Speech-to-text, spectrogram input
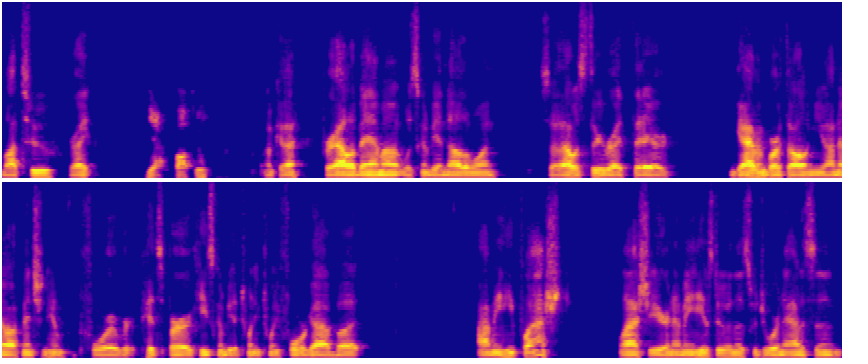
Latu, right? Yeah, Latu. Okay. For Alabama was going to be another one. So that was three right there. Gavin Bartholomew, I know I've mentioned him before over at Pittsburgh. He's going to be a 2024 guy, but I mean, he flashed last year. And I mean, he was doing this with Jordan Addison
